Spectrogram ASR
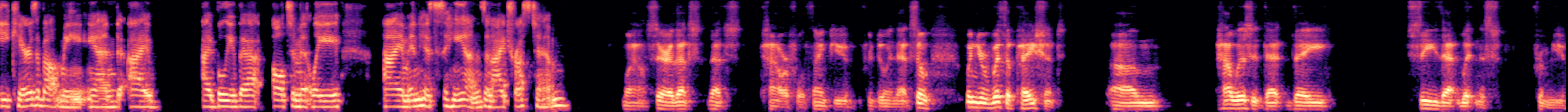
he cares about me and I I believe that ultimately I am in his hands and I trust him. Wow, Sarah, that's that's powerful. Thank you for doing that. So when you're with a patient, um, how is it that they see that witness from you?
